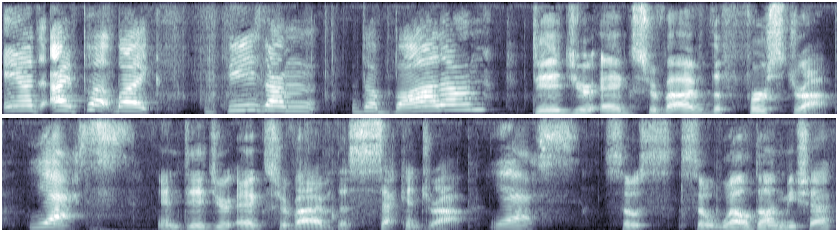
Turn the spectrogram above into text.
and I put like these on the bottom. Did your egg survive the first drop? Yes, And did your egg survive the second drop? yes. So so well done, Meshach.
